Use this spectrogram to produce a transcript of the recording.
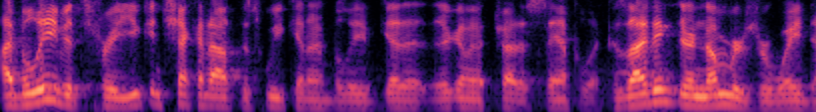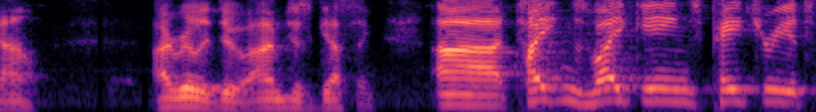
I believe it's free. You can check it out this weekend. I believe. Get it. They're going to try to sample it because I think their numbers are way down. I really do. I'm just guessing. Uh, Titans, Vikings, Patriots,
